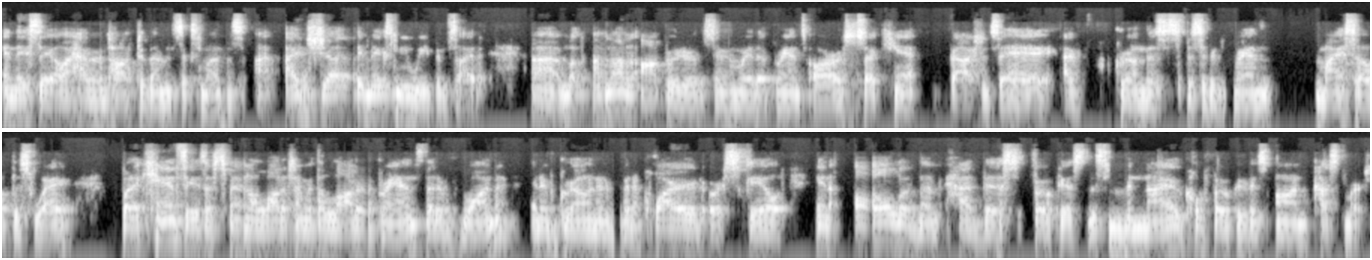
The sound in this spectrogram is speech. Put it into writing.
And they say, oh, I haven't talked to them in six months. I, I just it makes me weep inside. Um, look, I'm not an operator the same way that brands are, so I can't vouch and say, hey, I've grown this specific brand myself this way. But I can say is I've spent a lot of time with a lot of brands that have won and have grown and have been acquired or scaled. And all of them had this focus, this maniacal focus on customers,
